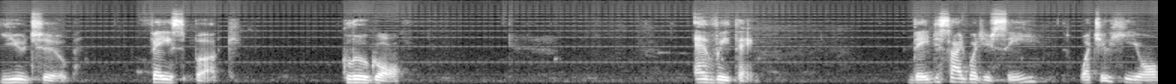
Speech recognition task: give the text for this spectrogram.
YouTube, Facebook, Google, everything. They decide what you see, what you hear,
